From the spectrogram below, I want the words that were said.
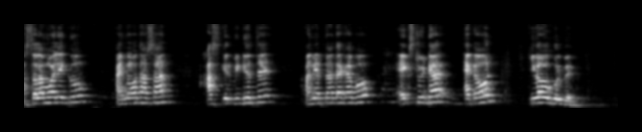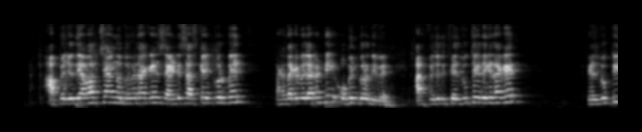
আসসালামু আলাইকুম, আমি মোহাম্মদ হাসান। আজকের ভিডিওতে আমি আপনার দেখাবো এক্স টুইটার অ্যাকাউন্ট কীভাবে খুলবেন। আপনি যদি আমার চ্যানেল নতুন হয়ে থাকে চ্যানেলটি সাবস্ক্রাইব করবেন, পাশে থাকে বেল আইকনটি ওপেন করে দিবেন। আপনি যদি ফেসবুক থেকে দেখে থাকেন ফেসবুকটি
